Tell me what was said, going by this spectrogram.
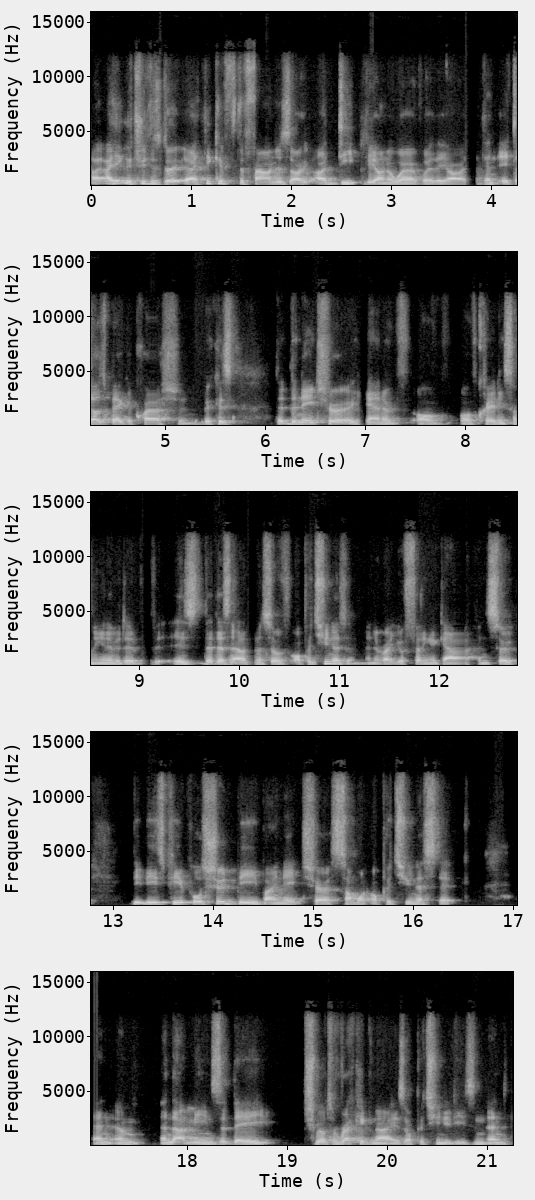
I think the truth is that I think if the founders are, are deeply unaware of where they are, then it does beg a question because the, the nature again of, of, of creating something innovative is that there's an element of opportunism in it, right? You're filling a gap. And so these people should be by nature somewhat opportunistic. And, and, and that means that they should be able to recognize opportunities. And, and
